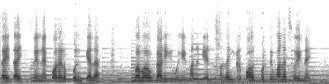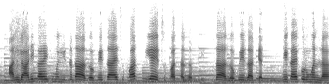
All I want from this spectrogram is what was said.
काही जायची सोय नाही. पोराला फोन केला. बाबा गाडी घेऊन ये मला गेलं मला इकडे पाऊस पडतोय मला सोय नाही. आणि गाडी करायची म्हणली तर दहा हजार रुपये जायचं पाच यायचं पाच हजार रुपये. दहा हजार रुपये जात्यात मी काय करू म्हणला?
